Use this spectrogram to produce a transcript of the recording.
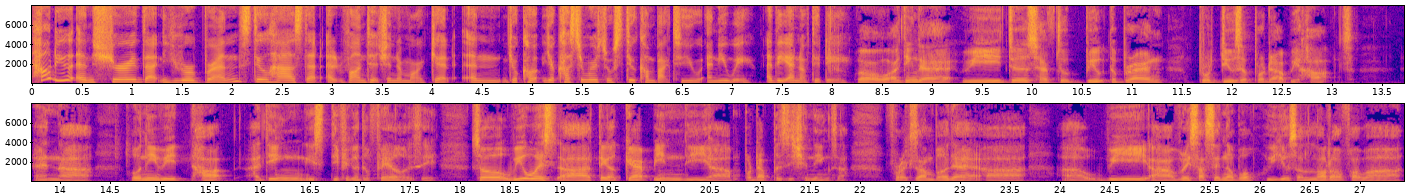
How do you ensure that your brand still has that advantage in the market and your your customers will still come back to you anyway at the end of the day? Well, I think that we just have to build the brand, produce a product with heart, and uh, only with heart, I think it's difficult to fail. You see, so we always uh, take a gap in the uh, product positionings. Uh. For example, that uh, uh, we are very sustainable. We use a lot of our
